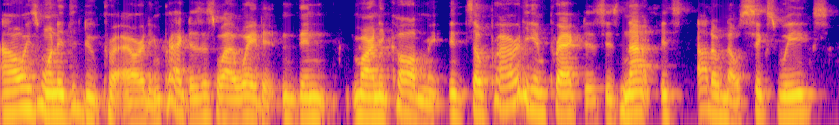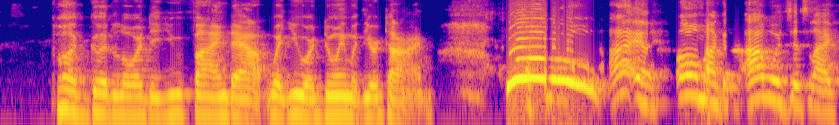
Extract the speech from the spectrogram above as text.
I always wanted to do priority in practice. That's why I waited. And then Marnie called me. And so priority in practice is not, it's, I don't know, six weeks. But good Lord, do you find out what you are doing with your time? Woo! I am, oh my God. I was just like,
